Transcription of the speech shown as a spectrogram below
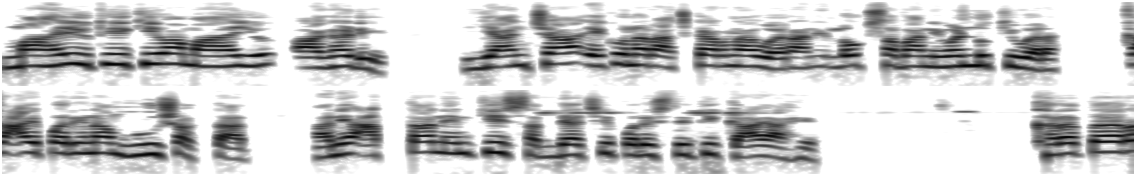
महायुती किंवा महायु आघाडी यांच्या एकूण राजकारणावर आणि लोकसभा निवडणुकीवर काय परिणाम होऊ शकतात? आणि आत्ता नेमकी सध्याची परिस्थिती काय आहे? खरं तर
